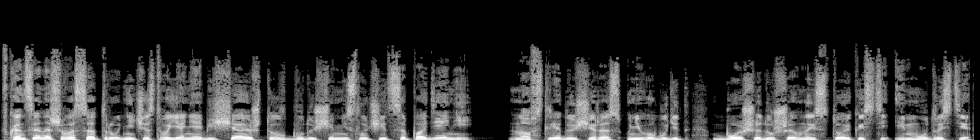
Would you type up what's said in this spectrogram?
В конце нашего сотрудничества я не обещаю, что в будущем не случится падений, но в следующий раз у него будет больше душевной стойкости и мудрости,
